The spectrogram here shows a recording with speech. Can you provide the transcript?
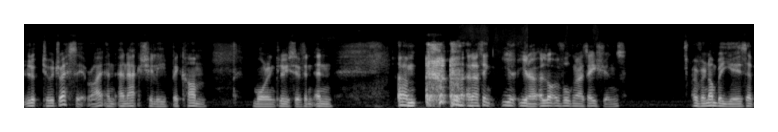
look to address it, right? And and actually become more inclusive and and um and I think you you know a lot of organizations over a number of years have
